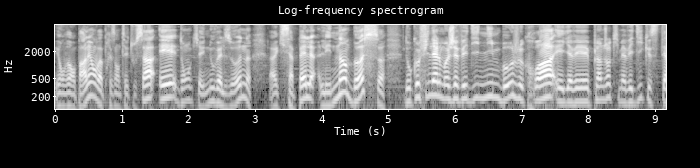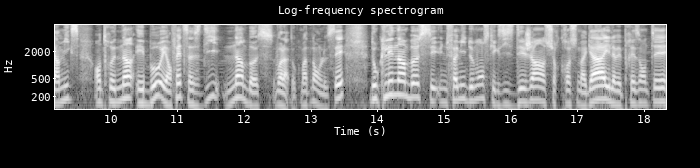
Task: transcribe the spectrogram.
et on va en parler, on va présenter tout ça et donc il y a une nouvelle zone euh, qui s'appelle les nains boss. Donc au final moi j'avais dit Nimbo je crois et il y avait plein de gens qui m'avaient dit que c'était un mix entre nain et beau et en fait ça se dit nain boss. Voilà, donc maintenant on le sait. Donc les nains boss c'est une famille de monstres qui existe déjà hein, sur Cross Maga, il avait présenté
